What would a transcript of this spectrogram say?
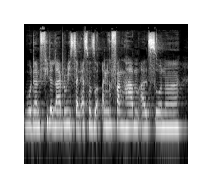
wo dann viele Libraries dann erstmal so angefangen haben als so eine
